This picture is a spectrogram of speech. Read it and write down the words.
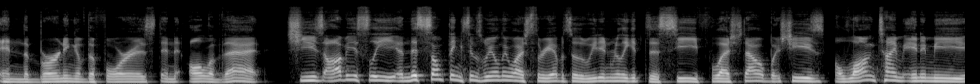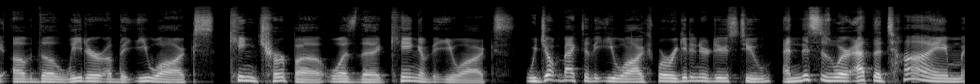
and the burning of the forest and all of that. She's obviously, and this is something since we only watched three episodes, we didn't really get to see fleshed out, but she's a longtime enemy of the leader of the Ewoks. King Chirpa was the king of the Ewoks. We jump back to the Ewoks where we get introduced to, and this is where at the time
